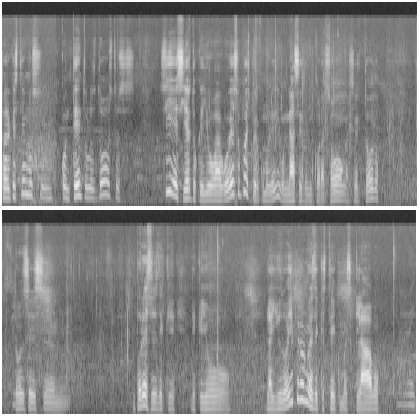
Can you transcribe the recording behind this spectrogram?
para que estemos eh, contentos los dos. Entonces, sí es cierto que yo hago eso, pues, pero como le digo, nace de mi corazón hacer todo. Entonces, em, por eso es de que, de que yo la ayudo ahí, pero no es de que esté como esclavo. Ay,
